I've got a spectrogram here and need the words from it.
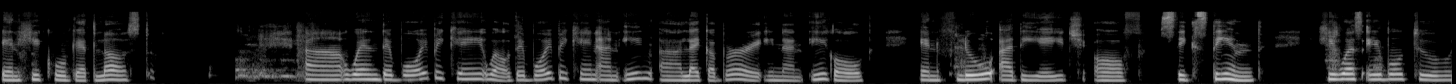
and he could get lost. Uh, when the boy became, well, the boy became an uh, like a bird in an eagle and flew at the age of 16 he was able to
